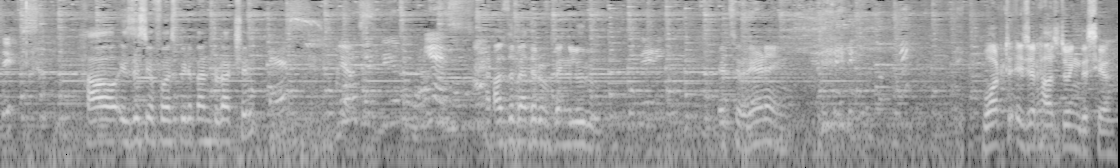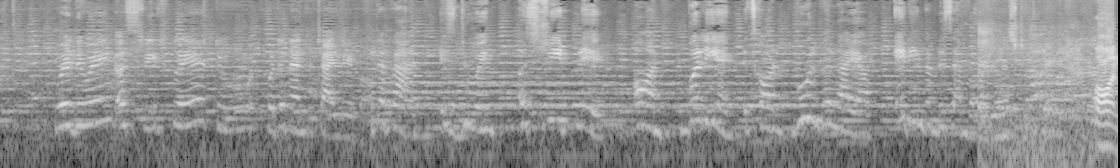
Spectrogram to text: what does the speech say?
six. How is this your first Peter Pan production? Yes. Yes. Yes. How's the weather of Bengaluru? It's raining. what is your house doing this year? We're doing a street play to put an end to child labor. Peter Pan is doing a street play on bullying. It's called Bhool Bhulaiyaa, 18th of December. We're doing a street play. On.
